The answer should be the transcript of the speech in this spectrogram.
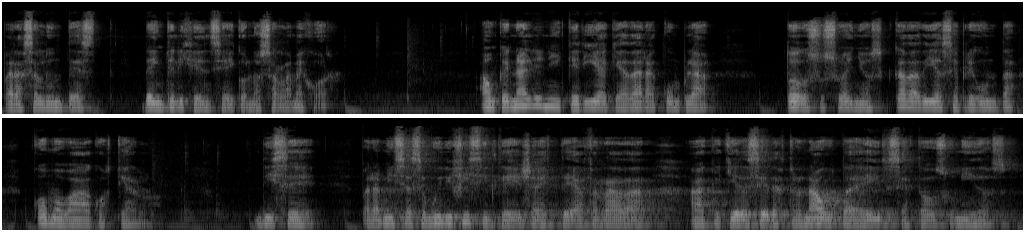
para hacerle un test de inteligencia y conocerla mejor. Aunque Nalini quería que Adara cumpla todos sus sueños, cada día se pregunta cómo va a costearlo. Dice, para mí se hace muy difícil que ella esté aferrada que quiere ser astronauta e irse a Estados Unidos.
